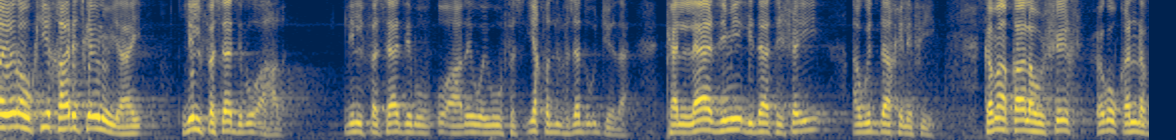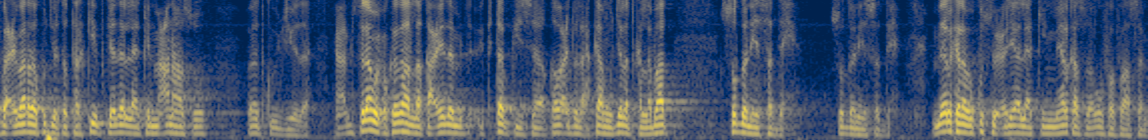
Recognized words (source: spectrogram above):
hayrahu kii khaarijka inuu yahay lilfasaadi buu ahaaday. Lilfasaadi buu u ahaaday yaqtadi lfasaad buu u jeedaa kallaazimi lidaati shay aw idaakhili fiih kama qaalahu sheikh xogow qanaf baa cibaarada ku jirta tarkiibkeeda laakiin macnahaasu aadku u jeedaa cabdisalam wuxuu kaga hadla qaacidada kitaabkiisa qawaacid alaxkaam mujaladka labaad soddon iyo saddex soddon iyo saddex meel kale wuu ku soo celiyaa laakiin meelkaas ugu faahfaahsan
